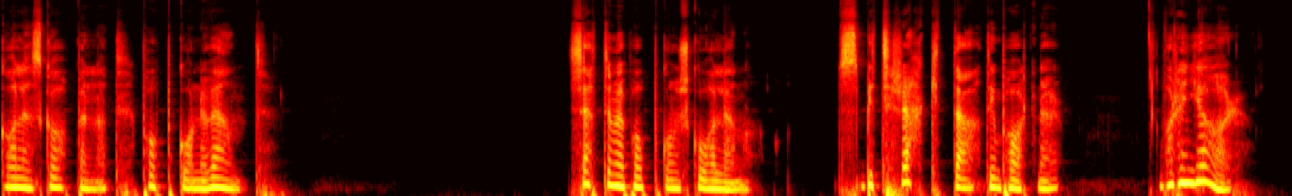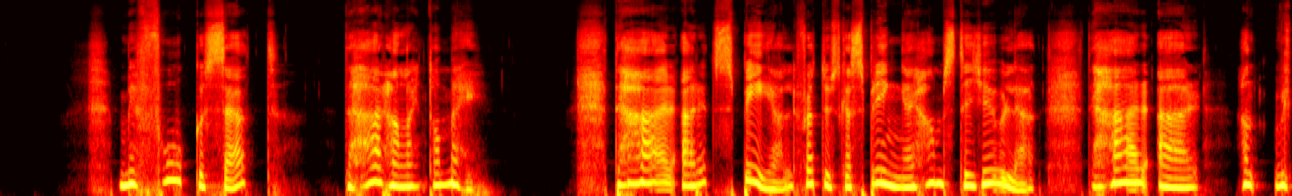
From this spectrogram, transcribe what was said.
galenskapen, att popcorn-event. Sätt dig med popcornskålen. Betrakta din partner vad den gör. Med fokuset, det här handlar inte om mig. Det här är ett spel för att du ska springa i hamsterhjulet. Det här är, han vill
